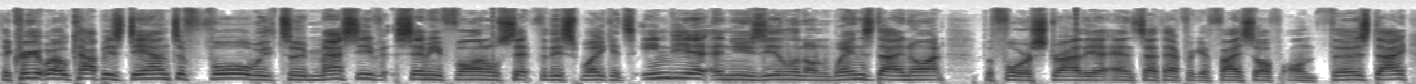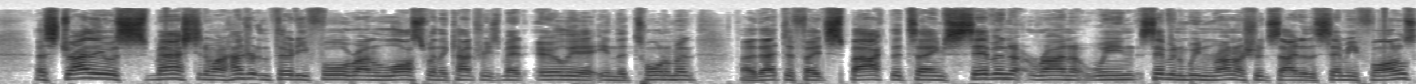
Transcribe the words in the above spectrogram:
The Cricket World Cup is down to four with two massive semi finals set for this week. It's India and New Zealand on Wednesday night before Australia and South Africa face off on Thursday. Australia was smashed in a 134 run loss when the countries met earlier in the tournament. Though that defeat sparked the team's seven run win, seven win run, I should say, to the semi finals.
